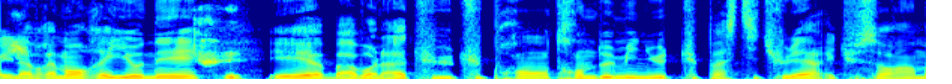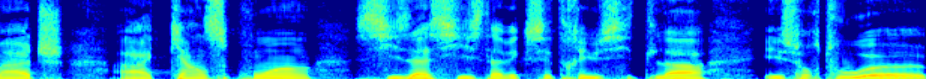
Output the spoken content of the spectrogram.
Il a vraiment rayonné. et euh, bah voilà, tu, tu, prends 32 minutes, tu passes titulaire et tu sors un match à 15 points, 6 assists avec cette réussite-là. Et surtout, euh,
